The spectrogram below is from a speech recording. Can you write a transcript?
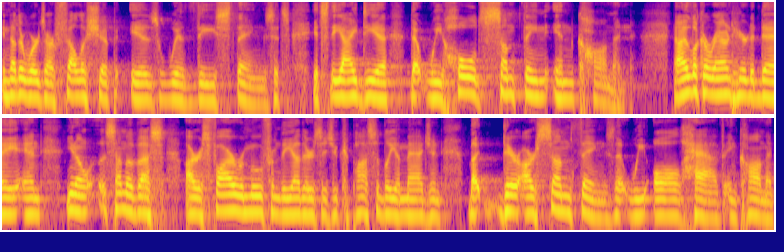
in other words, our fellowship is with these things. It's, it's the idea that we hold something in common. Now, I look around here today, and, you know, some of us are as far removed from the others as you could possibly imagine, but there are some things that we all have in common.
